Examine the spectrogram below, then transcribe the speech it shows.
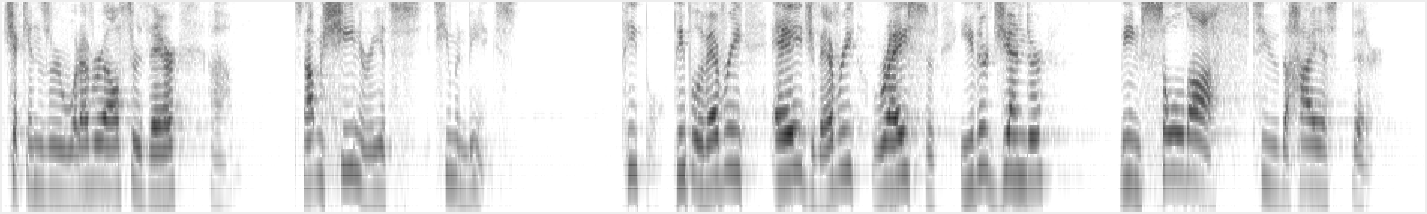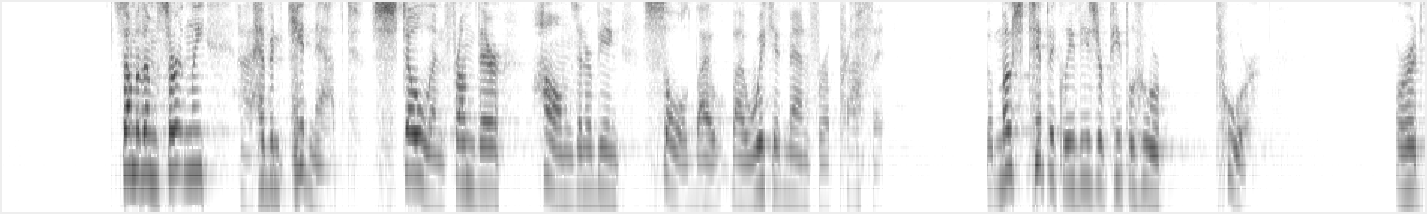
chickens or whatever else are there. Um, it's not machinery, it's, it's human beings. People. People of every age, of every race, of either gender, being sold off to the highest bidder. Some of them certainly uh, have been kidnapped, stolen from their homes, and are being sold by, by wicked men for a profit. But most typically, these are people who were poor or had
